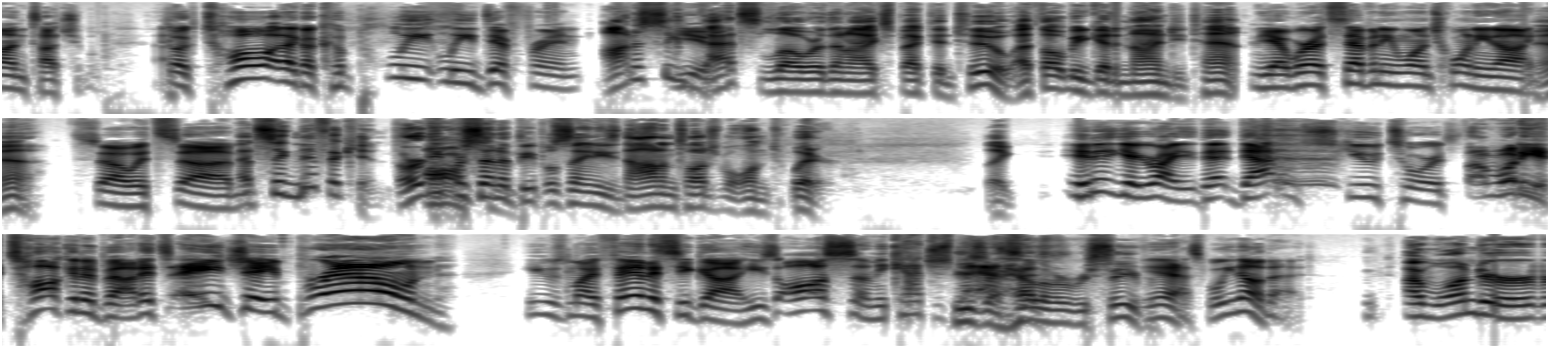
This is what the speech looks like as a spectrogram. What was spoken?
untouchable. Like to- like a completely different. Honestly, view. that's lower than I expected too. I thought we'd get a 90-10. Yeah, we're at seventy-one twenty-nine. Yeah, So it's uh, that's significant. Thirty percent of people saying he's not untouchable on Twitter. Like, It is, yeah, you're right. That that would skew towards "Oh, what are you talking about? It's AJ Brown. He was my fantasy guy. He's awesome. He catches He's a hell of a receiver. Yes, we know that. I wonder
